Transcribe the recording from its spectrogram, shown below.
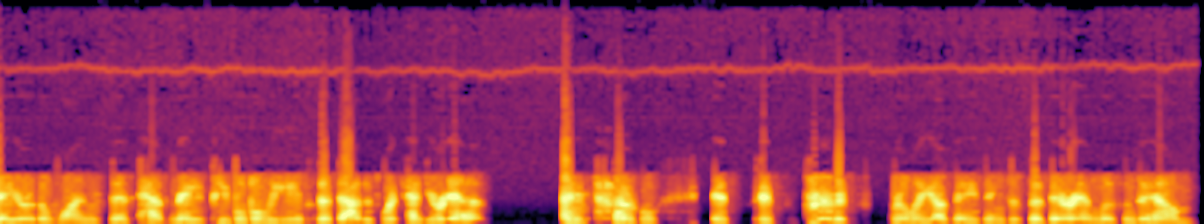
they are the ones that have made people believe that that is what tenure is. And so it's it's it's really amazing to sit there and listen to him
